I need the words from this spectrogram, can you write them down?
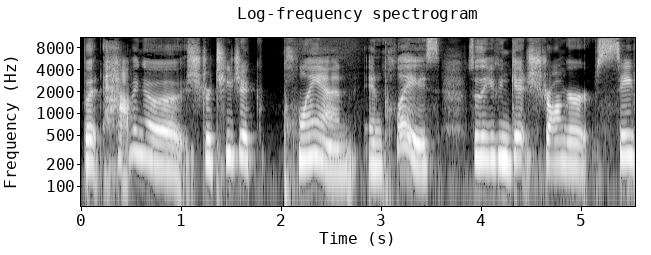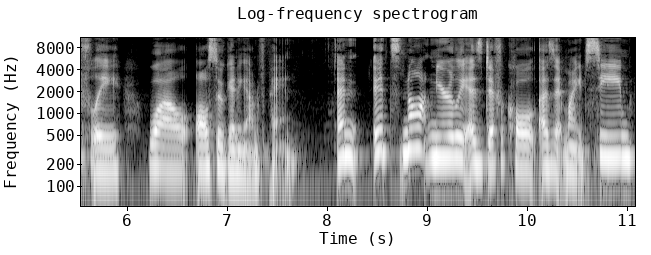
but having a strategic plan in place so that you can get stronger safely while also getting out of pain. And it's not nearly as difficult as it might seem.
